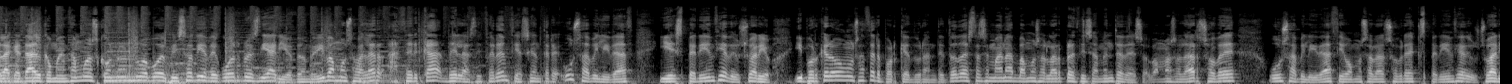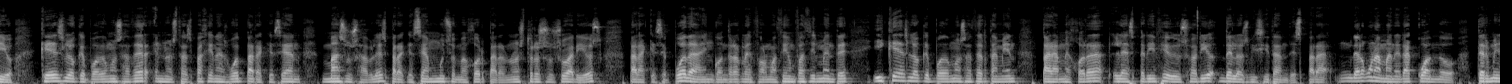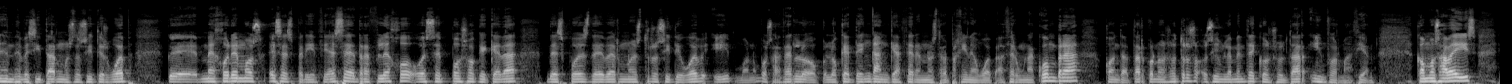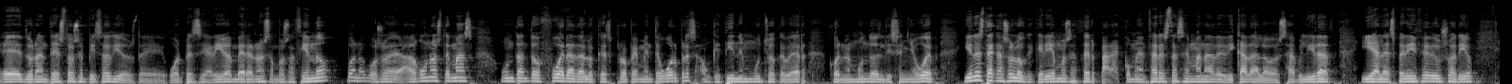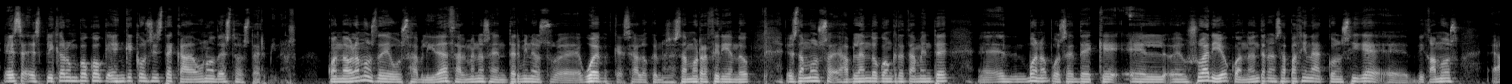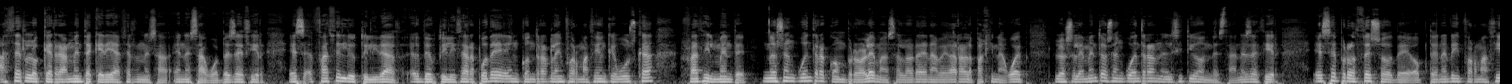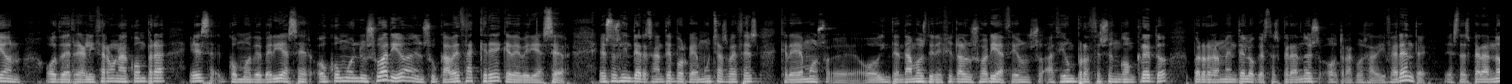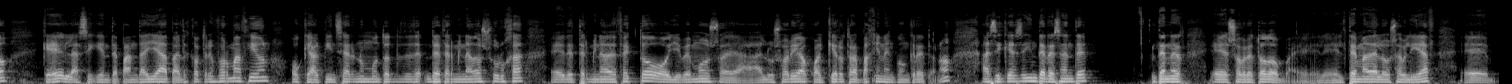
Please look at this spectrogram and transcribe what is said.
Hola, ¿qué tal? Comenzamos con un nuevo episodio de WordPress Diario, donde hoy vamos a hablar acerca de las diferencias entre usabilidad y experiencia de usuario. ¿Y por qué lo vamos a hacer? Porque durante toda esta semana vamos a hablar precisamente de eso. Vamos a hablar sobre usabilidad y vamos a hablar sobre experiencia de usuario. ¿Qué es lo que podemos hacer en nuestras páginas web para que sean más usables, para que sean mucho mejor para nuestros usuarios, para que se pueda encontrar la información fácilmente? ¿Y qué es lo que podemos hacer también para mejorar la experiencia de usuario de los visitantes? Para, de alguna manera, cuando terminen de visitar nuestros sitios web, que mejoremos esa experiencia, ese reflejo o ese pozo que queda después de ver nuestro sitio web y, bueno, pues hacer lo, que tengan que hacer en nuestra página web, hacer una compra, contactar con nosotros o simplemente consultar información. Como sabéis, eh, durante estos episodios de WordPress Diario en verano estamos haciendo, bueno, pues eh, algunos temas un tanto fuera de lo que es propiamente WordPress, aunque tienen mucho que ver con el mundo del diseño web. Y en este caso lo que queríamos hacer para comenzar esta semana dedicada a la usabilidad y a la experiencia de usuario es explicar un poco en qué consiste cada uno de estos términos. Cuando hablamos de usabilidad, al menos en términos eh, web, que es a lo que nos estamos refiriendo, estamos eh, hablando concretamente, eh, bueno, pues de que el usuario cuando entra en esa página consigue, digamos, hacer lo que realmente quería hacer en esa, en esa web. Es decir, es fácil de utilidad, de utilizar, puede encontrar la información que busca fácilmente, no se encuentra con problemas a la hora de navegar a la página web, los elementos se encuentran en el sitio donde están. Es decir, ese proceso de obtener información o de realizar una compra es como debería ser o como el usuario en su cabeza cree que debería ser. Esto es interesante porque muchas veces creemos eh, o intentamos dirigir al usuario hacia un, hacia un proceso en concreto, pero realmente lo que está esperando es otra cosa diferente. Está esperando que en la siguiente pantalla aparezca otra información o que al pinchar en un montón determinado surja eh, determinado efecto o llevemos eh, al usuario a cualquier otra página en concreto, ¿no? Así que es interesante tener eh, sobre todo el, tema de la usabilidad eh,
